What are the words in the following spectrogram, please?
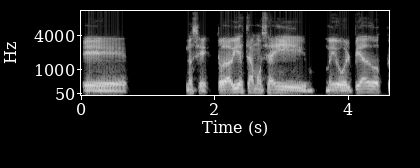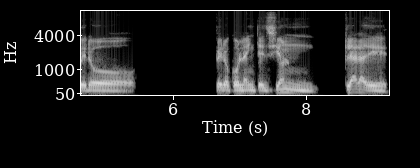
Eh, no sé, todavía estamos ahí medio golpeados, pero, pero con la intención clara de,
